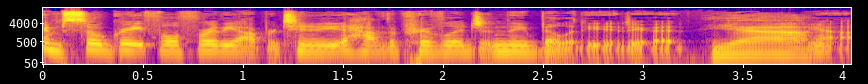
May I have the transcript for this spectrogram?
am so grateful for the opportunity to have the privilege and the ability to do it. yeah, Yeah.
